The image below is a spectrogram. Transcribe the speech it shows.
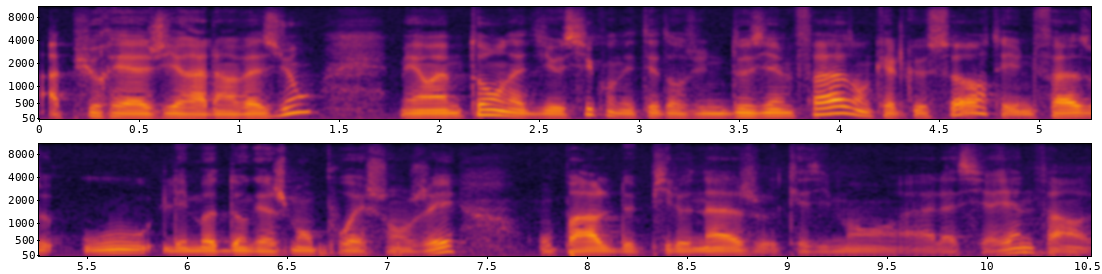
a pu réagir à l'invasion, mais en même temps on a dit aussi qu'on était dans une deuxième phase en quelque sorte, et une phase où les modes d'engagement pourraient changer. On parle de pilonnage quasiment à la syrienne, enfin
